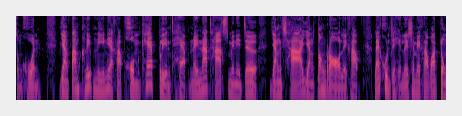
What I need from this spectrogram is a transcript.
สมควร อย่างตามคลิปนี้เนี่ยครับผมแค่เปลี่ยนแท็บในหน้า Task Manager ยังช้ายังต้องรอเลยครับ และคุณจะเห็นเลยใช่ไหมครับว่าตรง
